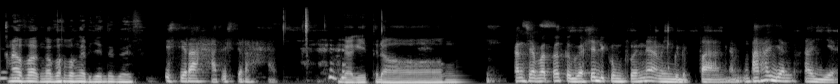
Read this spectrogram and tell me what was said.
Kenapa nggak apa-apa ngerjain tugas? Istirahat istirahat. Nggak gitu dong. Kan siapa tahu tugasnya dikumpulinnya minggu depan. Kan ntar aja ntar aja.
